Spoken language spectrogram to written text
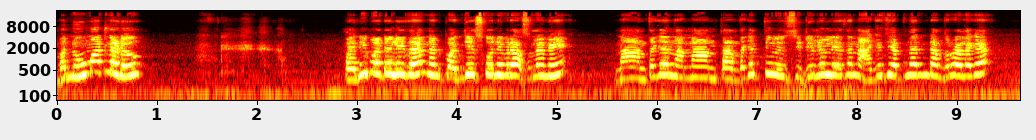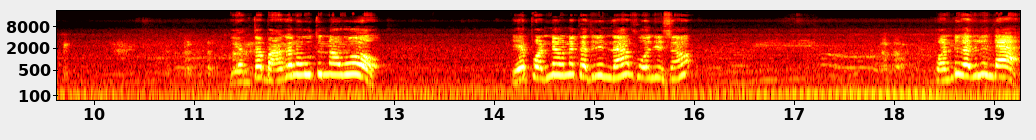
మరి నువ్వు మాట్లాడు. పని పట్టలేదా? నన్ను పని చేసుకొని ఎవరు అసలనే? నా అంతగా నన్ను అంత అంతగా తి- సిటీలో లేదా నాకే చెప్తున్నారండి అందరూ అలాగా? ఎంత బాగా నవ్వుతున్నావు? ఏ పండు ఏమన్నా కదిలిందా? ఫోన్ చేసాం పండు కదిలిందా?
